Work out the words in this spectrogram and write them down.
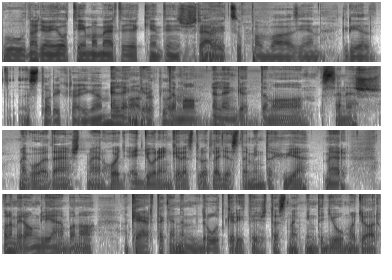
Ú, nagyon jó téma, mert egyébként én is most rá cuppanva az ilyen grill sztorikra, igen. Elengedtem a, elengedtem a szenes megoldást, mert hogy egy órán keresztül ott legyeztem, mint a hülye, mert valamiért Angliában a, a kerteken nem drótkerítést tesznek, mint egy jó magyar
